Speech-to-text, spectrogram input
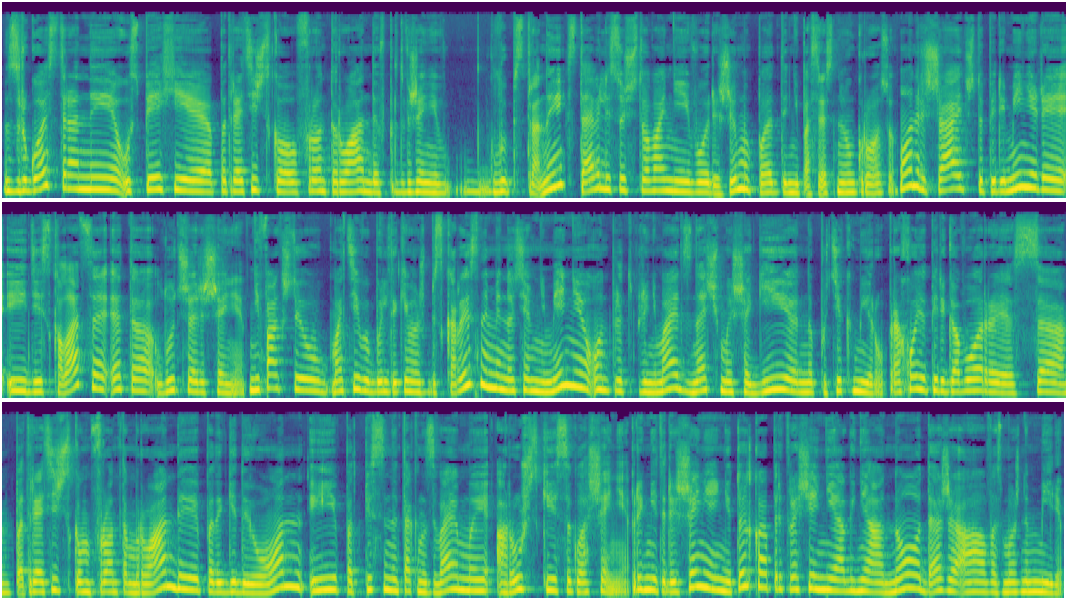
С другой стороны, успехи Патриотического фронта Руанды в продвижении вглубь страны ставили существование его режима под непосредственную угрозу. Он решает, что перемирие и деэскалация — это лучшее решение. Не факт, что его мотивы были такими уж бескорыстными, но тем не менее он предпринимает значимые шаги на пути к миру. Проходят переговоры с Патриотическим фронтом Руанды под эгидой ООН и подписаны так называемые Арушские соглашения. Принято решение не только о прекращении огня, но даже о возможном мире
